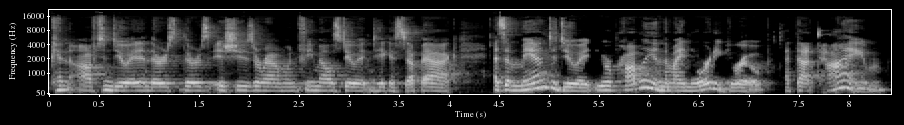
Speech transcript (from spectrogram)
can often do it, and there's there's issues around when females do it and take a step back. As a man to do it, you were probably in the minority group at that time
